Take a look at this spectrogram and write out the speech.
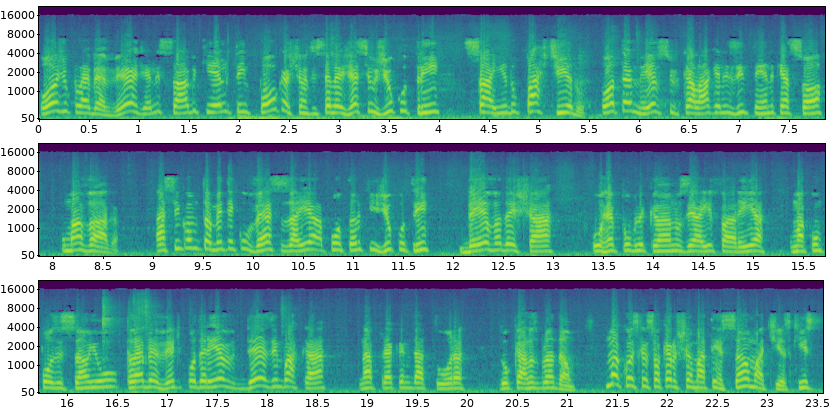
Hoje o Kleber Verde, ele sabe que ele tem pouca chance de se eleger se o Gil Cutrim sair do partido, ou até mesmo se ficar lá que eles entendem que é só uma vaga. Assim como também tem conversas aí apontando que Gil Cutrim deva deixar o Republicanos e aí faria uma composição e o Kleber Verde poderia desembarcar na pré-candidatura do Carlos Brandão. Uma coisa que eu só quero chamar a atenção, Matias, que isso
